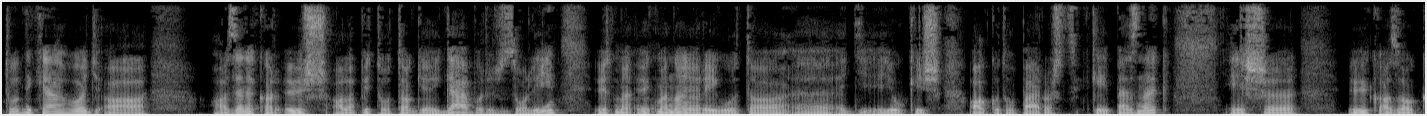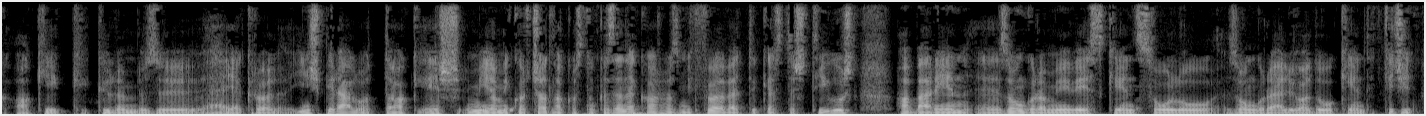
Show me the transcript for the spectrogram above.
tudni kell, hogy a, a zenekar ős alapító tagjai Gábor és Zoli, őt már, ők már nagyon régóta egy jó kis alkotópárost képeznek, és ők azok, akik különböző helyekről inspirálódtak, és mi, amikor csatlakoztunk a zenekarhoz, mi fölvettük ezt a stílust, ha bár én zongora művészként, szóló zongora előadóként egy kicsit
